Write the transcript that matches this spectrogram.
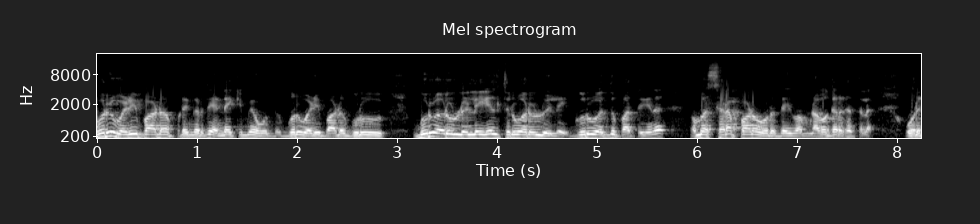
குரு வழிபாடு அப்படிங்கிறது என்றைக்குமே உண்டு. குரு வழிபாடு குரு குரு அருள் இல்லையில் திருவருள் இல்லை. குரு வந்து பார்த்தீங்கன்னா ரொம்ப சிறப்பான ஒரு தெய்வம் நவகிரகத்தில். ஒரு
